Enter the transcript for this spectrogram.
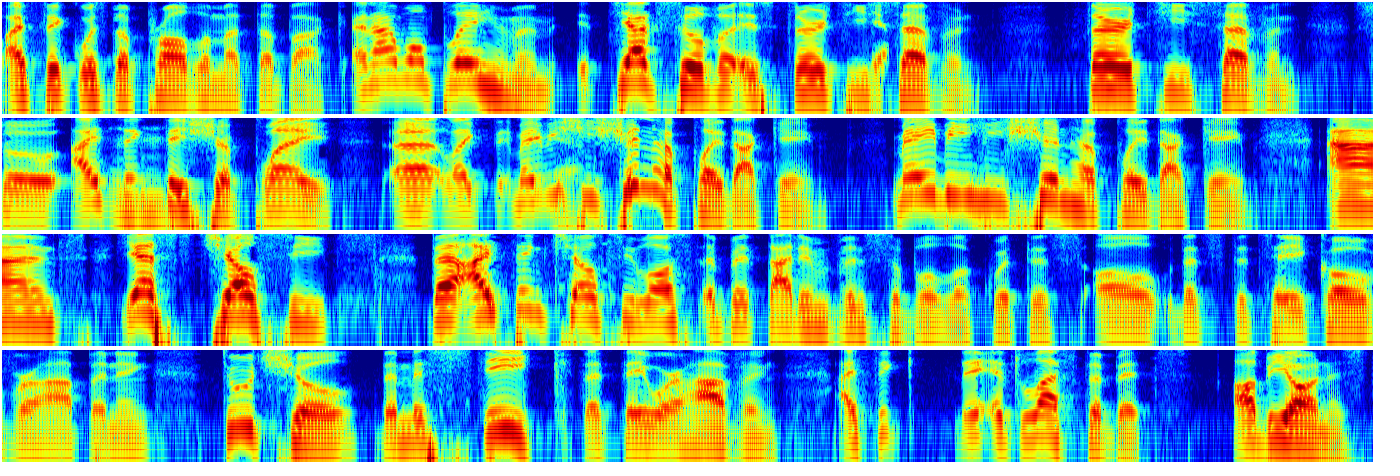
I think was the problem at the back. And I won't blame him. Thiago Silva is 37. Yeah. 37. So I think mm-hmm. they should play uh, like maybe yeah. she shouldn't have played that game. Maybe he shouldn't have played that game. And yes, Chelsea that I think Chelsea lost a bit that invincible look with this all that's the takeover happening. Tuchel, the mystique that they were having, I think they, it left a bit. I'll be honest.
